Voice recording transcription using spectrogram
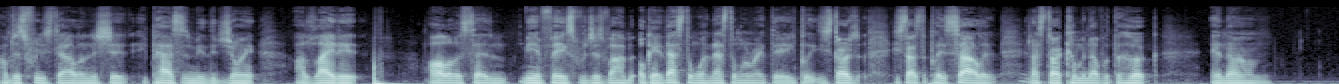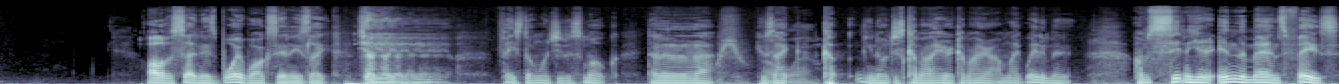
I'm just freestyling and shit. He passes me the joint. I light it. All of a sudden, me and Face were just vibing. Okay, that's the one. That's the one right there. He play, he starts he starts to play solid, and I start coming up with the hook, and um, all of a sudden his boy walks in. and He's like, yo yo yo yo yo yo yo, Face don't want you to smoke. Da da da da. He was like, "Co- you know, just come out here, come out here. I'm like, wait a minute. I'm sitting here in the man's face,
